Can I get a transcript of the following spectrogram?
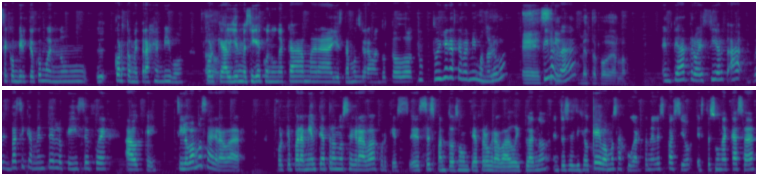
se convirtió como en un cortometraje en vivo, ah, porque alguien me sigue con una cámara y estamos grabando todo. ¿Tú, tú llegaste a ver mi monólogo? Eh, sí, ¿verdad? Me tocó verlo. En teatro, es cierto. Ah, pues básicamente lo que hice fue, ah, ok, si lo vamos a grabar, porque para mí el teatro no se graba porque es, es, espantoso un teatro grabado y plano. Entonces dije, ok, vamos a jugar con el espacio. Esta es una casa,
